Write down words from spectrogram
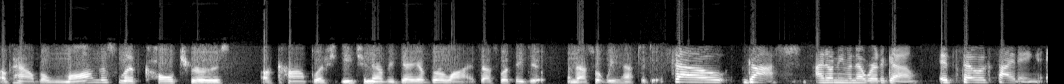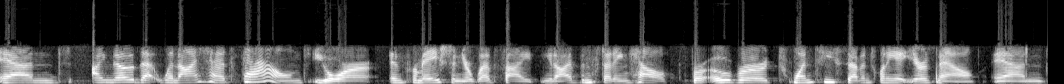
of how the longest lived cultures accomplish each and every day of their lives. That's what they do, and that's what we have to do. So, gosh, I don't even know where to go. It's so exciting. And I know that when I had found your information, your website, you know, I've been studying health for over 27, 28 years now. And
